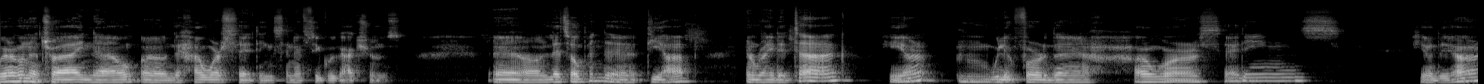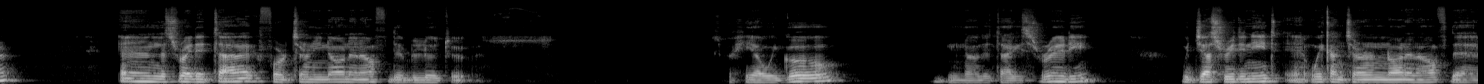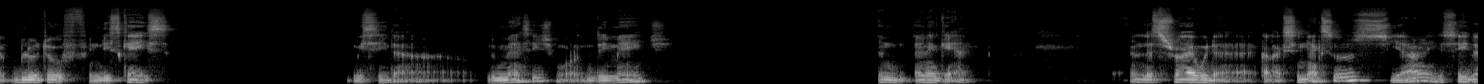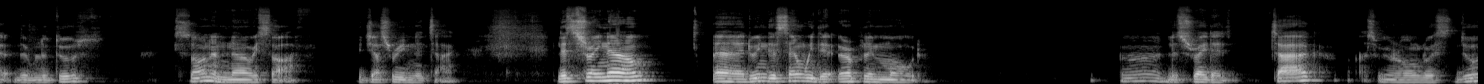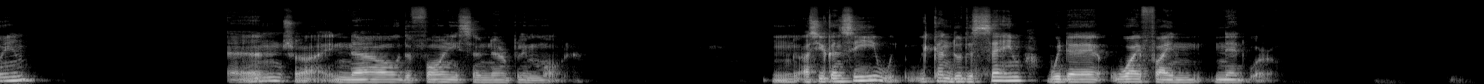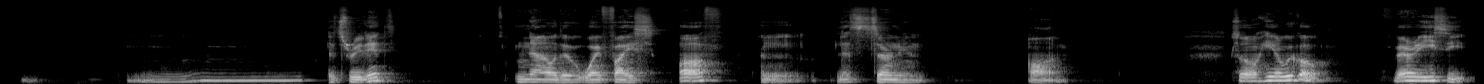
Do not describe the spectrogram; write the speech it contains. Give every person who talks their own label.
Speaker 1: We're gonna try now uh, the hardware settings and NFC quick actions. Uh, let's open the, the app and write a tag here. We look for the hardware settings. Here they are. And let's write a tag for turning on and off the Bluetooth. So here we go. Now the tag is ready with just reading it uh, we can turn on and off the Bluetooth in this case. We see the, the message or the image. And, and again. And let's try with the Galaxy Nexus. Yeah you see that the Bluetooth is on and now it's off. We just reading the tag let's try now uh, doing the same with the airplane mode uh, let's write a tag as we are always doing. And try. Now the phone is in airplane mode. Mm, as you can see we, we can do the same with the Wi-Fi network. Mm, let's read it. Now the Wi-Fi is off and let's turn it on so here we go. Very easy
